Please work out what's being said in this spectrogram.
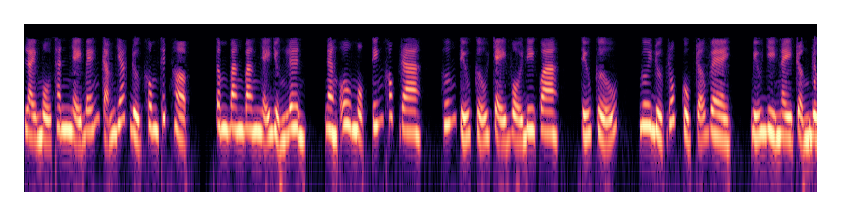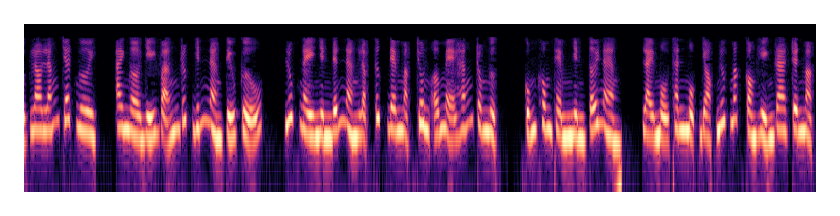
lại mộ thanh nhảy bén cảm giác được không thích hợp, tâm bang bang nhảy dựng lên, nàng ô một tiếng khóc ra, hướng tiểu cửu chạy vội đi qua, tiểu cửu, ngươi được rốt cuộc trở về, biểu gì này trận được lo lắng chết người ai ngờ dĩ vãng rất dính nàng tiểu cửu, lúc này nhìn đến nàng lập tức đem mặt chôn ở mẹ hắn trong ngực, cũng không thèm nhìn tới nàng, lại mộ thanh một giọt nước mắt còn hiện ra trên mặt,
